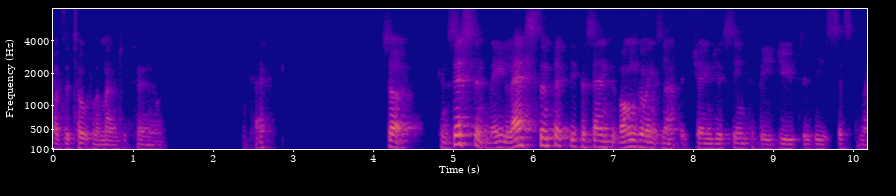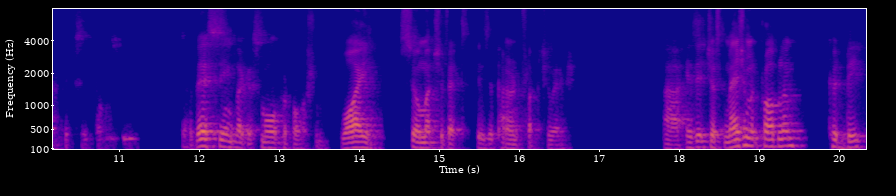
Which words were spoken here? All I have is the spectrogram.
of the total amount of turnover. Okay. So consistently, less than 50% of ongoing synaptic changes seem to be due to these systematic signals. So this seems like a small proportion. Why so much of it is apparent fluctuation? Uh, is it just measurement problem? Could be,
